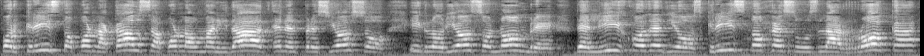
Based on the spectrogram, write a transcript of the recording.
por Cristo, por la causa, por la humanidad, en el precioso y glorioso nombre del Hijo de Dios, Cristo Jesús, la roca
